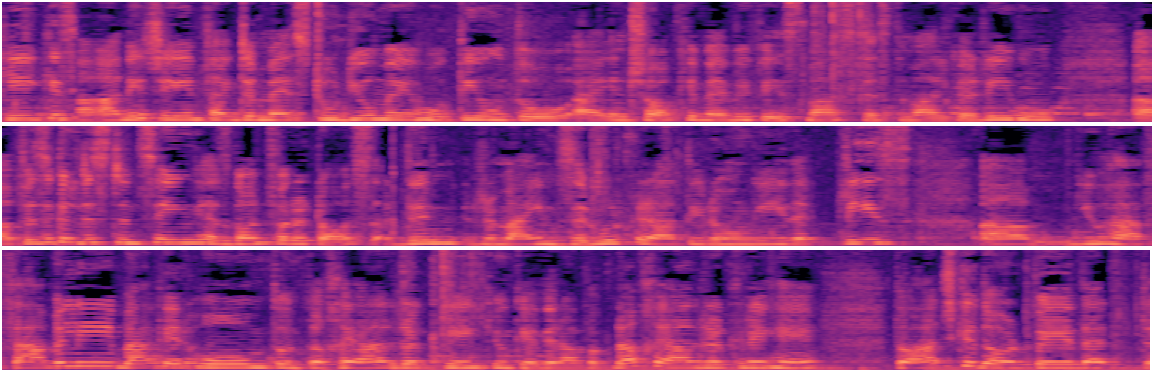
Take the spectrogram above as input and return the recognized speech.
कि किस आने चाहिए। इनफैक्ट जब मैं स्टूडियो में होती हूँ तो आई इंश्योर कि मैं भी फेस मास्क का इस्तेमाल कर रही हूँ। Physical distancing has gone for a toss दिन रिमाइंड ज़रूर कराती रहूँगी that please you have family back at home तो उनका ख्याल रखें, क्योंकि अगर आप अपना ख्याल रख रहे हैं तो आज के दौर पे that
